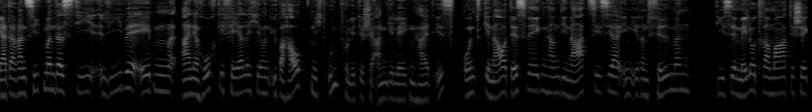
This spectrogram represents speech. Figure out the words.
Ja, daran sieht man, dass die Liebe eben eine hochgefährliche und überhaupt nicht unpolitische Angelegenheit ist. Und genau deswegen haben die Nazis ja in ihren Filmen diese melodramatische,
